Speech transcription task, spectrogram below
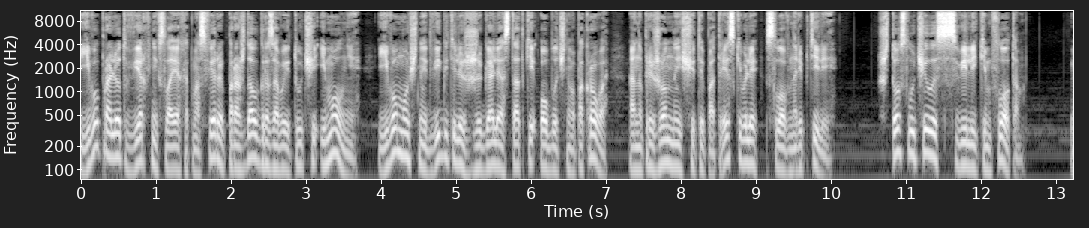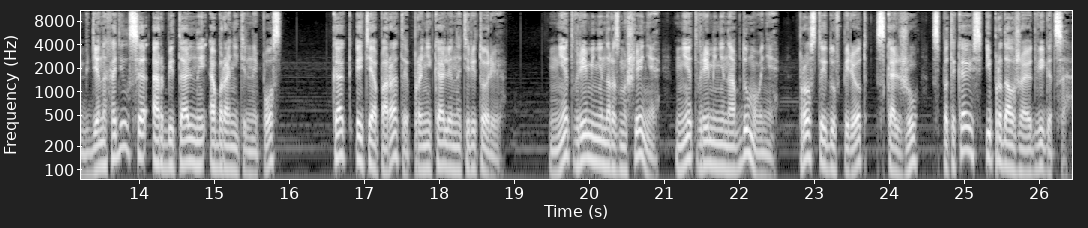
его пролет в верхних слоях атмосферы порождал грозовые тучи и молнии, его мощные двигатели сжигали остатки облачного покрова, а напряженные щиты потрескивали, словно рептилии. Что случилось с Великим флотом? Где находился орбитальный оборонительный пост? Как эти аппараты проникали на территорию? Нет времени на размышления, нет времени на обдумывание, просто иду вперед, скольжу, спотыкаюсь и продолжаю двигаться.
